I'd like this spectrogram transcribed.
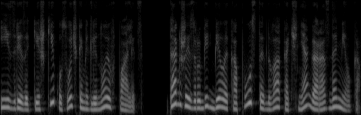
и изрезать кишки кусочками длиною в палец. Также изрубить белой капусты два кочня гораздо мелко.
